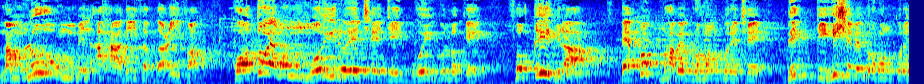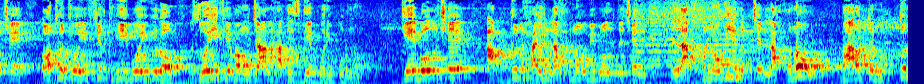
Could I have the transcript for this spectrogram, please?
মামলুউম বিল আহাদিস আদ-দাঈফা। কত এমন বই রয়েছে, যেই বইগুলোকে ফকিহরা ব্যাপকভাবে গ্রহণ করেছে ভিত্তি হিসেবে গ্রহণ করেছে, অথচ ওই ফিকহি বইগুলো জয়ীফ এবং জাল হাদিস দিয়ে পরিপূর্ণ। কে বলছে? আব্দুল হাই লখনৌবি বলতেছেন, লখনৌবি হচ্ছে লখনৌ, ভারতের উত্তর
